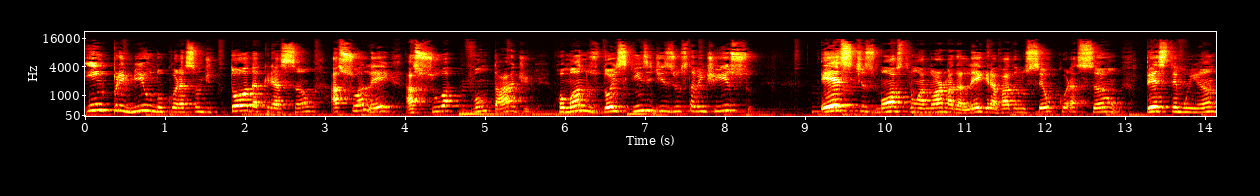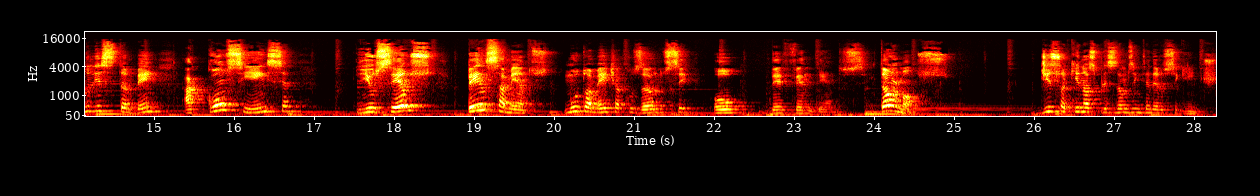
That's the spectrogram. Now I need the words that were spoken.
imprimiu no coração de toda a criação a sua lei, a sua vontade. Romanos 2,15 diz justamente isso. Estes mostram a norma da lei gravada no seu coração, testemunhando-lhes também a consciência e os seus pensamentos, mutuamente acusando-se ou defendendo-se. Então, irmãos, disso aqui nós precisamos entender o seguinte:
